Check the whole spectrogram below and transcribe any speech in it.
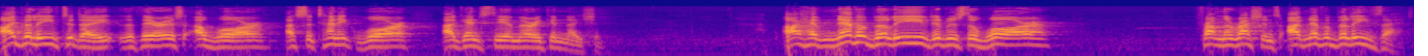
I believe today that there is a war, a satanic war against the American nation. I have never believed it was the war from the Russians. I've never believed that.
